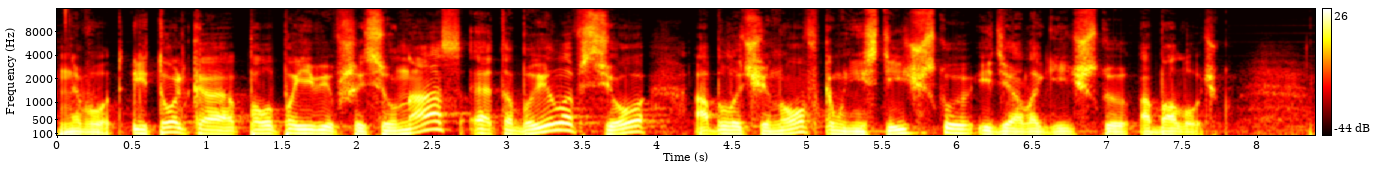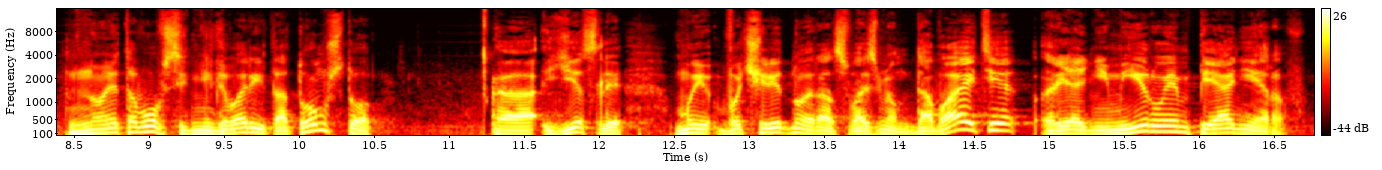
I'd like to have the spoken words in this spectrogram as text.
Вот. И только по- появившись у нас, это было все облачено в коммунистическую идеологическую оболочку. Но это вовсе не говорит о том, что э, если мы в очередной раз возьмем, давайте реанимируем пионеров –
